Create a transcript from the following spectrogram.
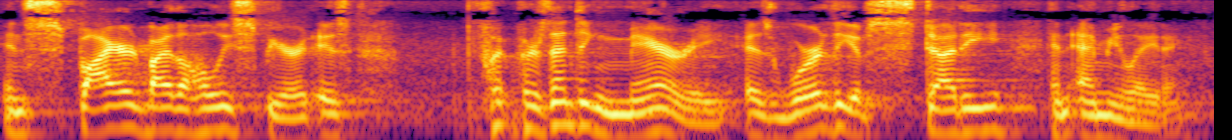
inspired by the Holy Spirit, is presenting Mary as worthy of study and emulating.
